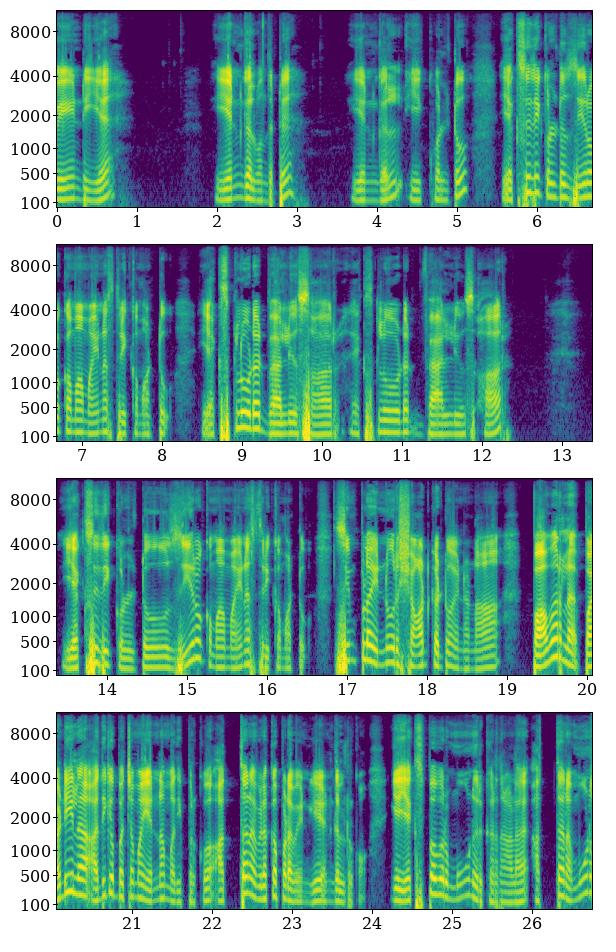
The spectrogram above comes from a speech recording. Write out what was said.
வேண்டிய எண்கள் வந்துட்டு எண்கள் equal to X is equal to zero comma minus three comma two excluded values are excluded values are X is equal to zero comma minus three comma two சிம்பிளாக இன்னொரு ஷார்ட்கட்டும் என்னென்னா பவரில் படியில் அதிகபட்சமாக என்ன மதிப்பு இருக்கோ அத்தனை விளக்கப்பட வேண்டிய எண்கள் இருக்கும். இங்கே எக்ஸ் பவர் மூணு இருக்கிறதுனால அத்தனை மூணு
